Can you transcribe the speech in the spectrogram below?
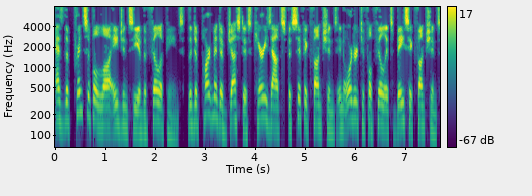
As the principal law agency of the Philippines, the Department of Justice carries out specific functions in order to fulfill its basic functions.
